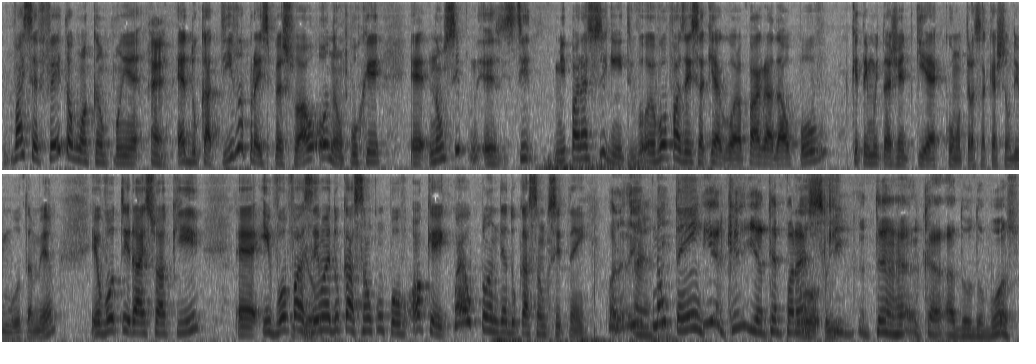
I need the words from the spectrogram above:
Vai ser feita alguma campanha é. educativa para esse pessoal ou não? Porque é, não se, é, se, Me parece o seguinte: eu vou fazer isso aqui agora para agradar o povo, porque tem muita gente que é contra essa questão de multa mesmo. Eu vou tirar isso aqui é, e vou fazer uma educação com o povo. Ok, qual é o plano de educação que se tem? Olha, e, não tem. E, aqui, e até parece o, que tem a, a dor do bolso,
